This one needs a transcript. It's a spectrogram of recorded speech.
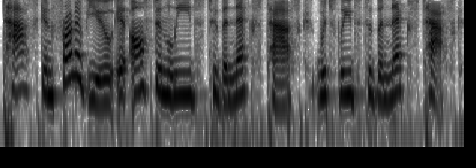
task in front of you, it often leads to the next task, which leads to the next task.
